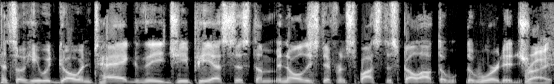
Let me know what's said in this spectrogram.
And so he would go and tag the GPS system in all these different spots to spell out the, the wordage. Right.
